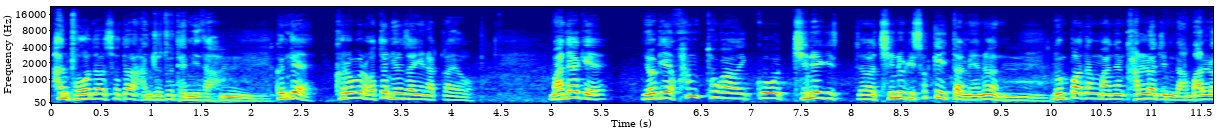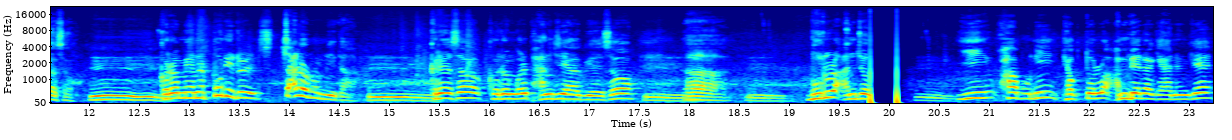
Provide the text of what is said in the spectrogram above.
한 두어 달, 서달안 줘도 됩니다. 음. 근데 그러면 어떤 현상이 날까요? 만약에 여기에 황토가 있고 진흙이, 저 진흙이 섞여 있다면은 음. 눈바닥 마냥 갈라집니다. 말라서. 음. 그러면은 뿌리를 잘라 놓습니다. 음. 그래서 그런 걸 방지하기 위해서 음. 어, 음. 물을 안 줘. 음. 이 화분이 벽돌로 안 변하게 하는 게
